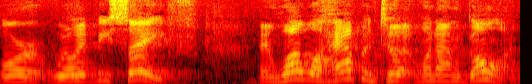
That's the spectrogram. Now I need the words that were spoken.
Or will it be safe? And what will happen to it when I'm gone?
